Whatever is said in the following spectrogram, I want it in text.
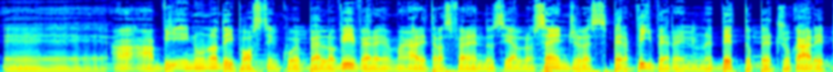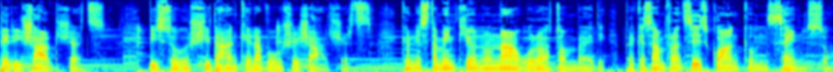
eh, a, a in uno dei posti in cui è bello vivere, magari trasferendosi a Los Angeles per vivere, non è detto per giocare per i Chargers, visto che è uscita anche la voce Chargers, che onestamente io non auguro a Tom Brady, perché San Francisco ha anche un senso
